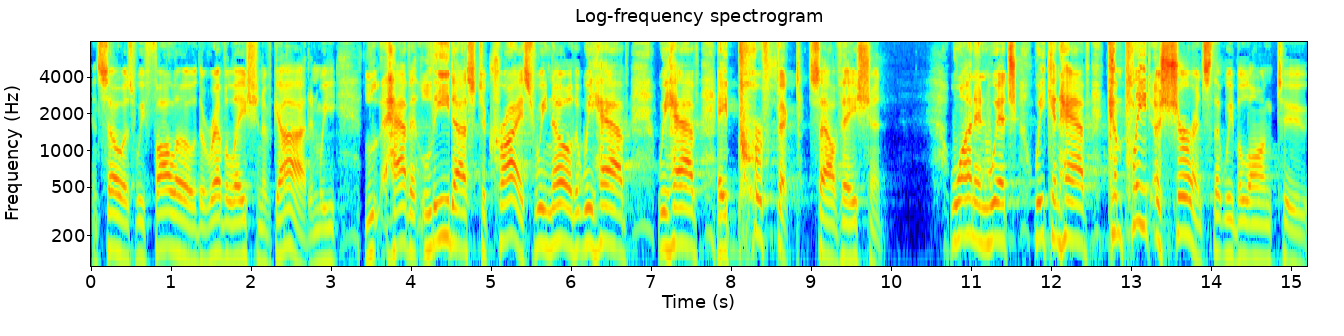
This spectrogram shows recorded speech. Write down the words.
And so, as we follow the revelation of God and we have it lead us to Christ, we know that we have, we have a perfect salvation one in which we can have complete assurance that we belong to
